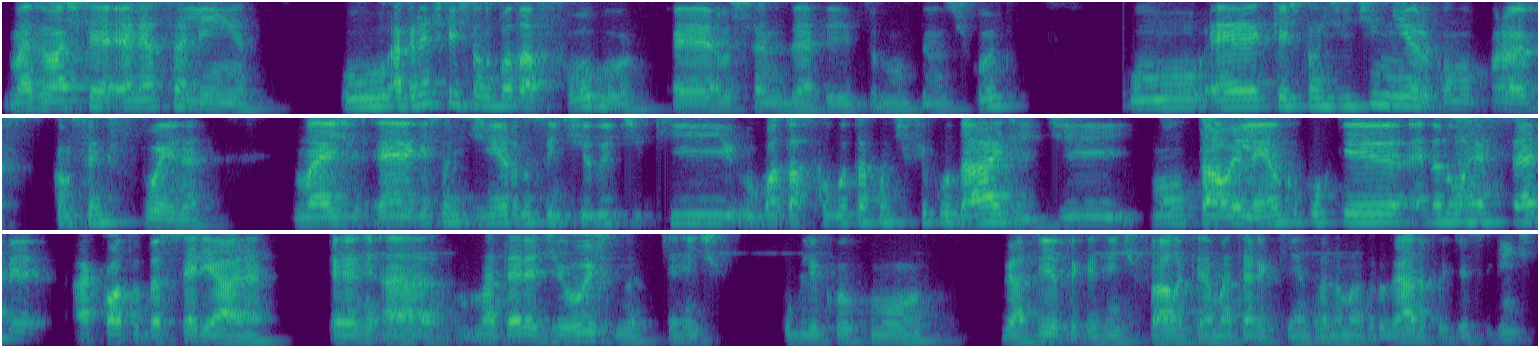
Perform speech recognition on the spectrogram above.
Mas eu acho que é, é nessa linha. O, a grande questão do Botafogo, é, Luciano Depp, todo mundo que nos escuta, o, é questão de dinheiro, como, como sempre foi, né? Mas é questão de dinheiro no sentido de que o Botafogo está com dificuldade de montar o elenco porque ainda não recebe a cota da Série A, né? É, a matéria de hoje, né, que a gente publicou como Gaveta, que a gente fala que é a matéria que entra na madrugada para o dia seguinte,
